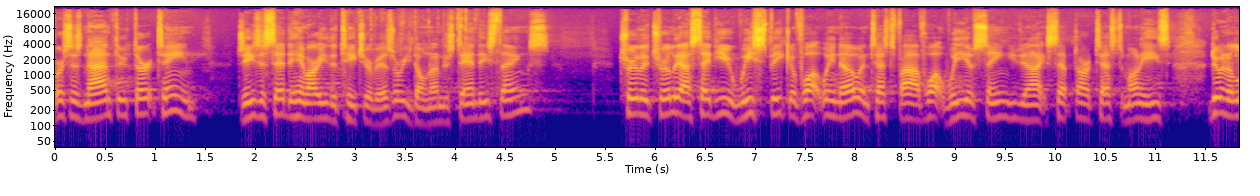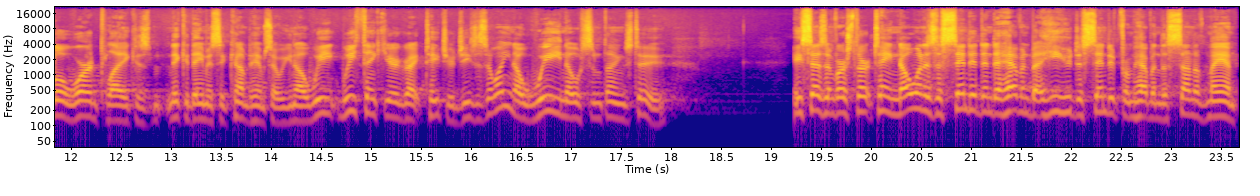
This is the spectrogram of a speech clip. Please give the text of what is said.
Verses 9 through 13. Jesus said to him, Are you the teacher of Israel? You don't understand these things? Truly, truly, I say to you, we speak of what we know and testify of what we have seen. You do not accept our testimony. He's doing a little word play because Nicodemus had come to him and said, well, You know, we, we think you're a great teacher. Jesus said, Well, you know, we know some things too. He says in verse 13, No one has ascended into heaven but he who descended from heaven, the Son of Man.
